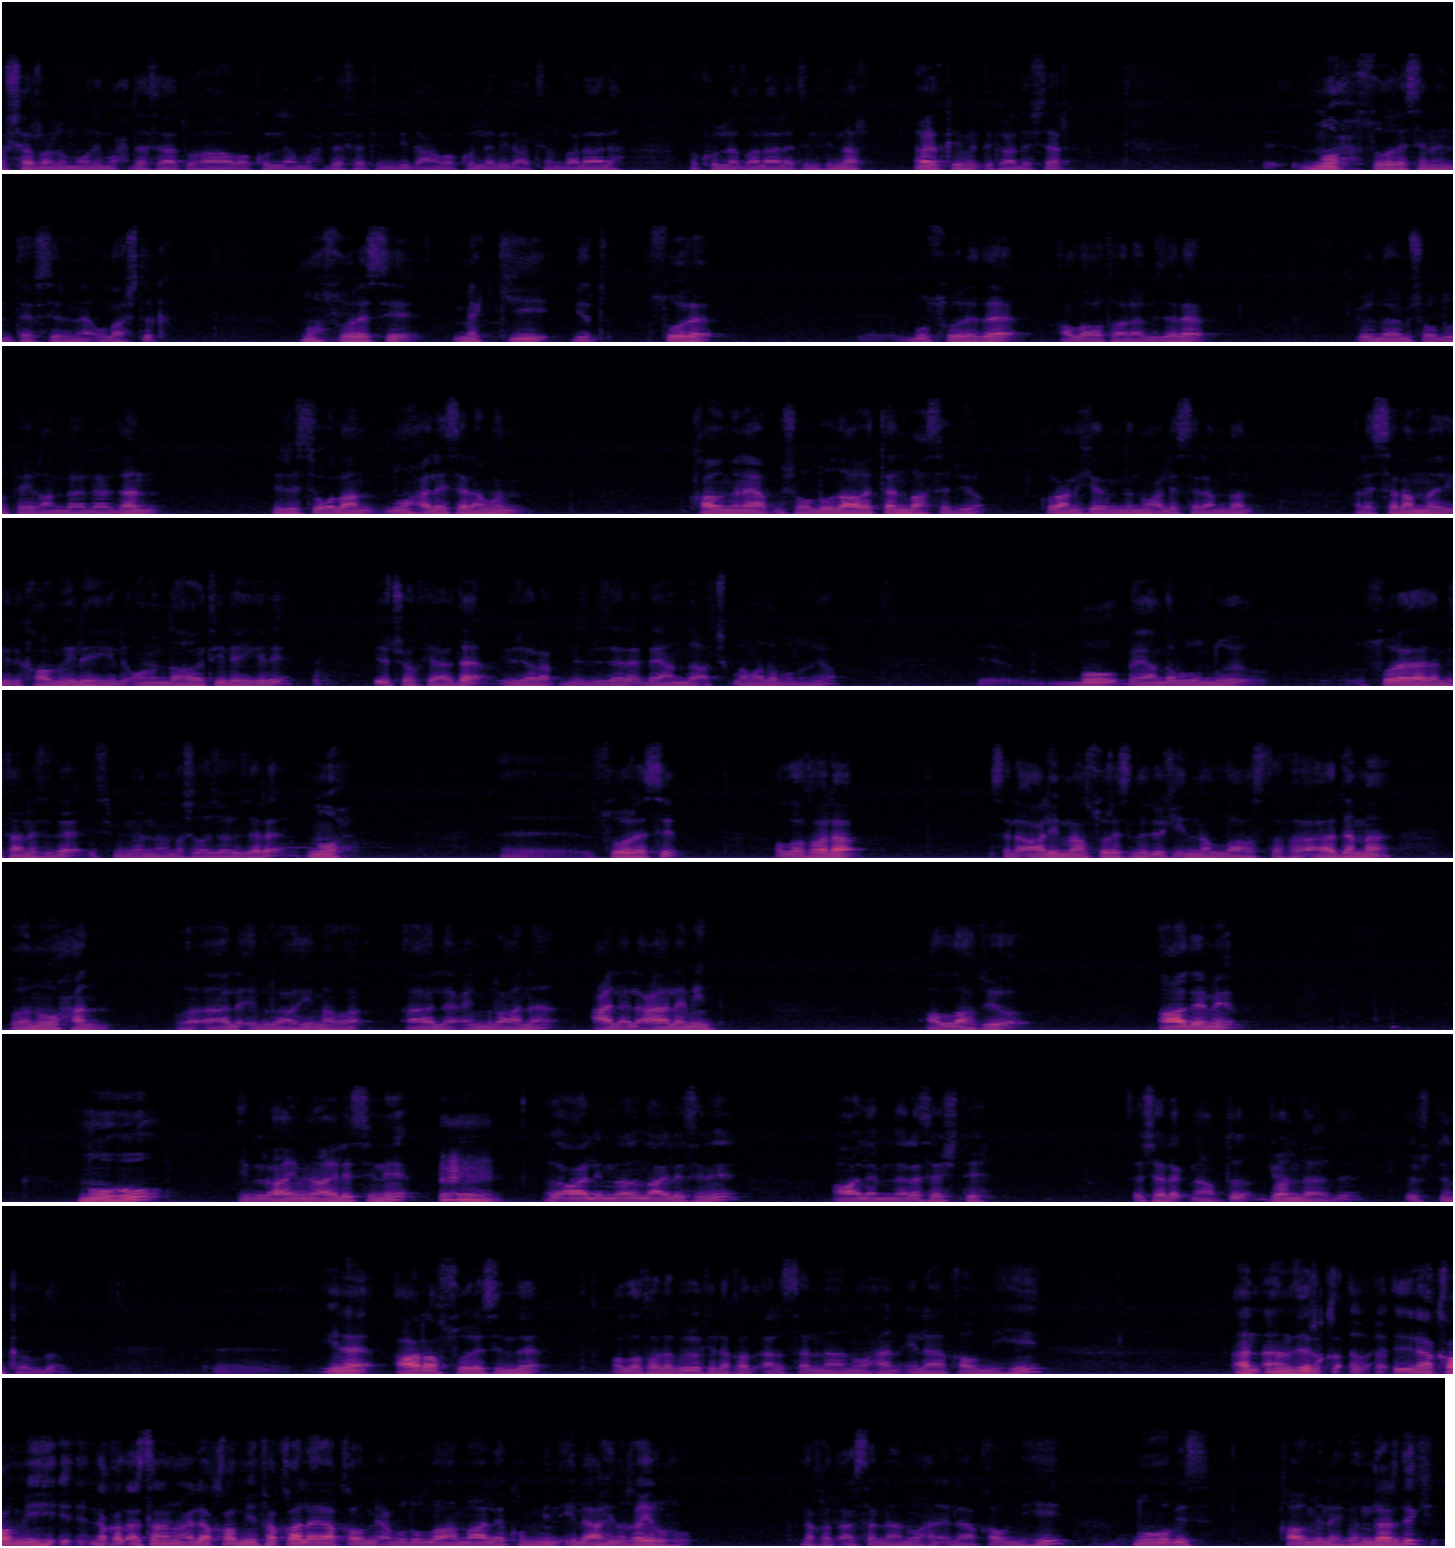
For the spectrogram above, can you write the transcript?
وشر الأمور محدثاتها وكل محدثة بدعة وكل بدعة ضلالة وكل ضلالة في النار. Evet kıymetli kardeşler, Nuh suresinin tefsirine ulaştık. Nuh suresi Mekki bir sure. Bu surede Allahu Teala bizlere göndermiş olduğu peygamberlerden birisi olan Nuh Aleyhisselam'ın kavmine yapmış olduğu davetten bahsediyor. Kur'an-ı Kerim'de Nuh Aleyhisselam'dan Aleyhisselam'la ilgili, kavmiyle ilgili, onun davetiyle ilgili birçok yerde Yüce Rabbimiz bizlere beyanda, açıklamada bulunuyor. Bu beyanda bulunduğu surelerden bir tanesi de isminden de anlaşılacağı üzere Nuh e, suresi. Allah Teala mesela Ali İmran suresinde diyor ki Adem'e ve Nuhan ve ale İbrahim'e ve ale İmran'e alel alemin. Allah diyor Adem'i Nuh'u, İbrahim'in ailesini ve Ali İmran'ın ailesini alemlere seçti. Seçerek ne yaptı? Gönderdi. Üstün kıldı. Ee, yine Araf suresinde Allah Teala buyuruyor ki: "Lekad ersalna Nuhan ila kavmihi en enzir ila kavmihi. Lekad ersalna Nuhan ila kavmihi fekale ya kavmi ibudullaha ma lekum min ilahin gayruhu." Lekad ersalna Nuhan ila kavmihi. Nuh'u biz kavmine gönderdik.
